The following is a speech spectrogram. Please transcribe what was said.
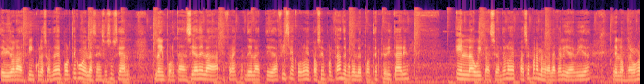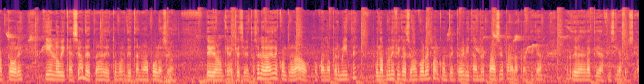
debido a la vinculación del deporte con el ascenso social, la importancia de la, de la actividad física cobra un espacio importante porque el deporte es prioritario en la ubicación de los espacios para mejorar la calidad de vida de los nuevos actores y en la ubicación de, estos, de, estos, de esta nueva población, debido al crecimiento acelerado y descontrolado, lo cual no permite una planificación acorde con el contexto habilitando espacios para la práctica de la, de la actividad física social.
